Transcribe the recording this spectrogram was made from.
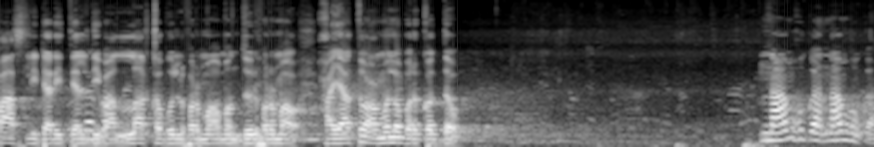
পাঁচ লিটারই তেল দিবা। আল্লাহ কবুল ফরমাও মঞ্জুর ফরমাও। হায়াতো আমল বরকত দাও। নাম হুকা নাম হুকা।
